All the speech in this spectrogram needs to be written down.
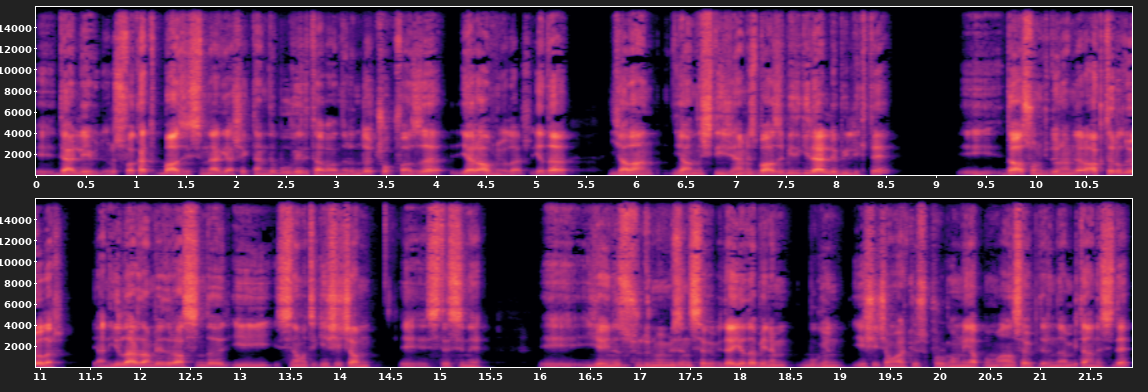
e, derleyebiliyoruz. Fakat bazı isimler gerçekten de bu veri tabanlarında çok fazla yer almıyorlar. Ya da yalan yanlış diyeceğimiz bazı bilgilerle birlikte daha sonraki dönemler aktarılıyorlar. Yani yıllardan beridir aslında e, Sinematik Yeşilçam sitesini yayını sürdürmemizin sebebi de ya da benim bugün Yeşilçam Arkeosu programını yapmamın ana sebeplerinden bir tanesi de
